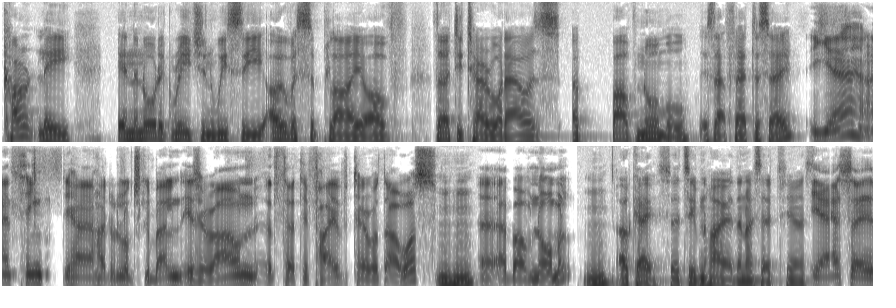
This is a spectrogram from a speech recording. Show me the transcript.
currently in the Nordic region, we see oversupply of 30 terawatt hours a above normal. Is that fair to say? Yeah, I think the hydrological balance is around 35 terawatt hours mm-hmm. uh, above normal. Mm-hmm. Okay, so it's even higher than I said. Yes. Yes, I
